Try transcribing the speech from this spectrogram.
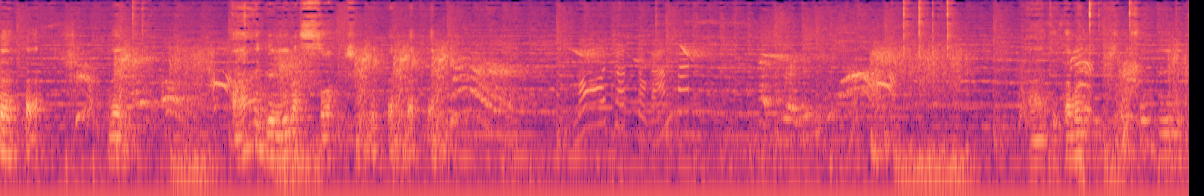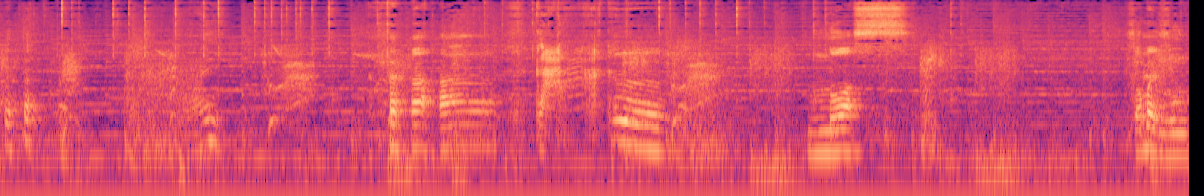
Vem. Ai, ganhei na sorte. ah, tentar manter a distância dele. Ai. Caraca! Nossa! Só mais um.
